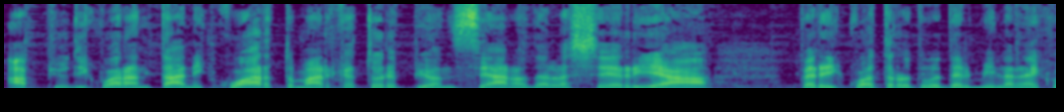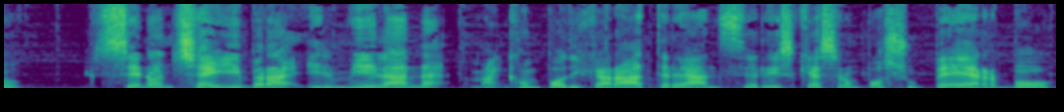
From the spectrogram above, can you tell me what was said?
a più di 40 anni, quarto marcatore più anziano della Serie A per il 4-2 del Milan. Ecco, se non c'è Ibra, il Milan manca un po' di carattere, anzi rischia di essere un po' superbo.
